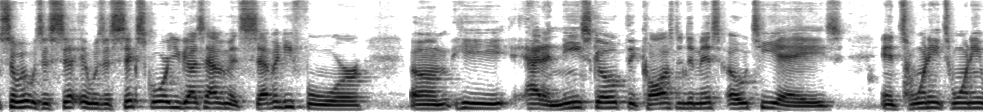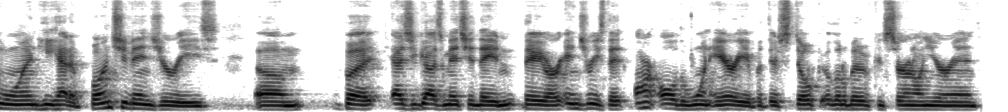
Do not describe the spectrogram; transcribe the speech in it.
So it was a it was a SIC score. You guys have him at seventy four. Um, he had a knee scope that caused him to miss OTAs. In 2021, he had a bunch of injuries. Um, but as you guys mentioned, they they are injuries that aren't all the one area, but there's still a little bit of concern on your end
